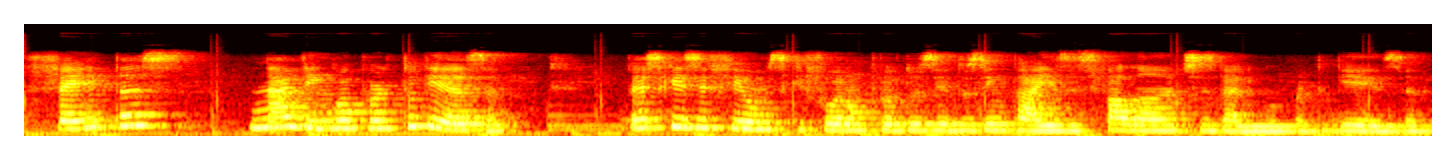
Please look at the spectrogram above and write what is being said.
feitas na língua portuguesa. Pesquise filmes que foram produzidos em países falantes da língua portuguesa.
